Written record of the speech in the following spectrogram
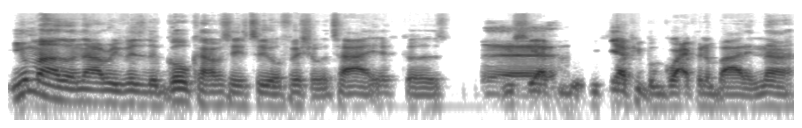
you might as well not revisit the GOAT conversation to your official attire because you see, how, you see how people griping about it now.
